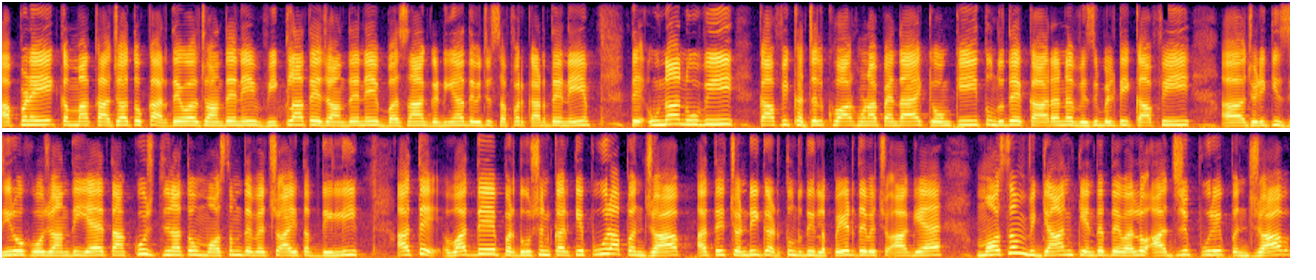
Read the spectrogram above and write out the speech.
ਆਪਣੇ ਕੰਮਾਂ ਕਾਜਾਂ ਤੋਂ ਘਰ ਦੇ ਵੱਲ ਜਾਂਦੇ ਨੇ, ਵਹੀਕਲਾਂ ਤੇ ਜਾਂਦੇ ਨੇ, ਬੱਸਾਂ ਗੱਡੀਆਂ ਦੇ ਵਿੱਚ ਸਫ਼ਰ ਕਰਦੇ ਨੇ ਅਤੇ ਉਹਨਾਂ ਨੂੰ ਵੀ ਕਾਫੀ ਖੱਜਲ ਖੁਆਰ ਹੋਣਾ ਪੈਂਦਾ ਹੈ ਕਿਉਂਕਿ ਧੁੰਦ ਦੇ ਕਾਰਨ ਵਿਜ਼ੀਬਿਲਟੀ ਕਾਫੀ ਜਿਹੜੀ ਕਿ ਜ਼ੀਰੋ ਹੋ ਜਾਂਦੀ ਹੈ। ਤਾਂ ਕੁਝ ਦਿਨਾਂ ਤੋਂ ਮੌਸਮ ਦੇ ਵਿੱਚ ਆਈ ਤਬਦੀਲੀ ਅਤੇ ਵਾਧੇ ਪ੍ਰਦੂਸ਼ਣ ਕਰਕੇ ਪੂਰਾ ਪੰਜਾਬ ਅਤੇ ਚੰਡੀਗੜ੍ਹ ਧੁੰਦ ਦੀ ਲਪੇਟ ਦੇ ਵਿੱਚ ਆ ਗਿਆ ਹੈ। ਮੌਸਮ ਵਿਗਿਆਨ ਕੇਂਦਰ ਦੇ ਵੱਲੋਂ ਅੱਜ ਪੂਰੇ ਪੰਜਾਬ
